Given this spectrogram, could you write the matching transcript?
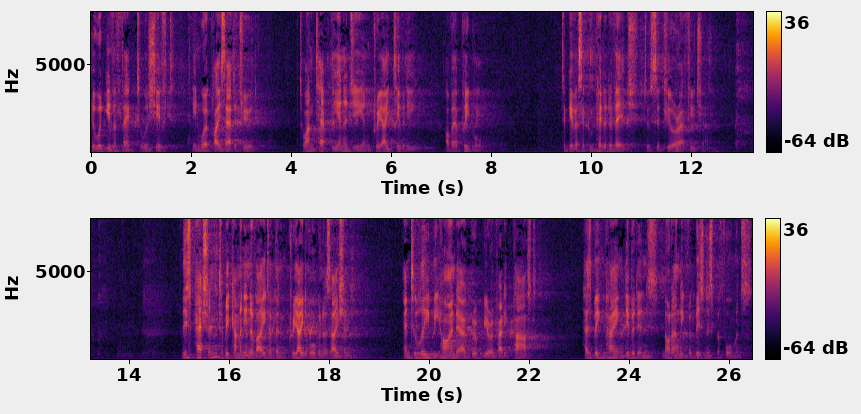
who would give effect to a shift in workplace attitude to untap the energy and creativity of our people to give us a competitive edge to secure our future. This passion to become an innovative and creative organisation and to leave behind our bureaucratic past has been paying dividends not only for business performance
